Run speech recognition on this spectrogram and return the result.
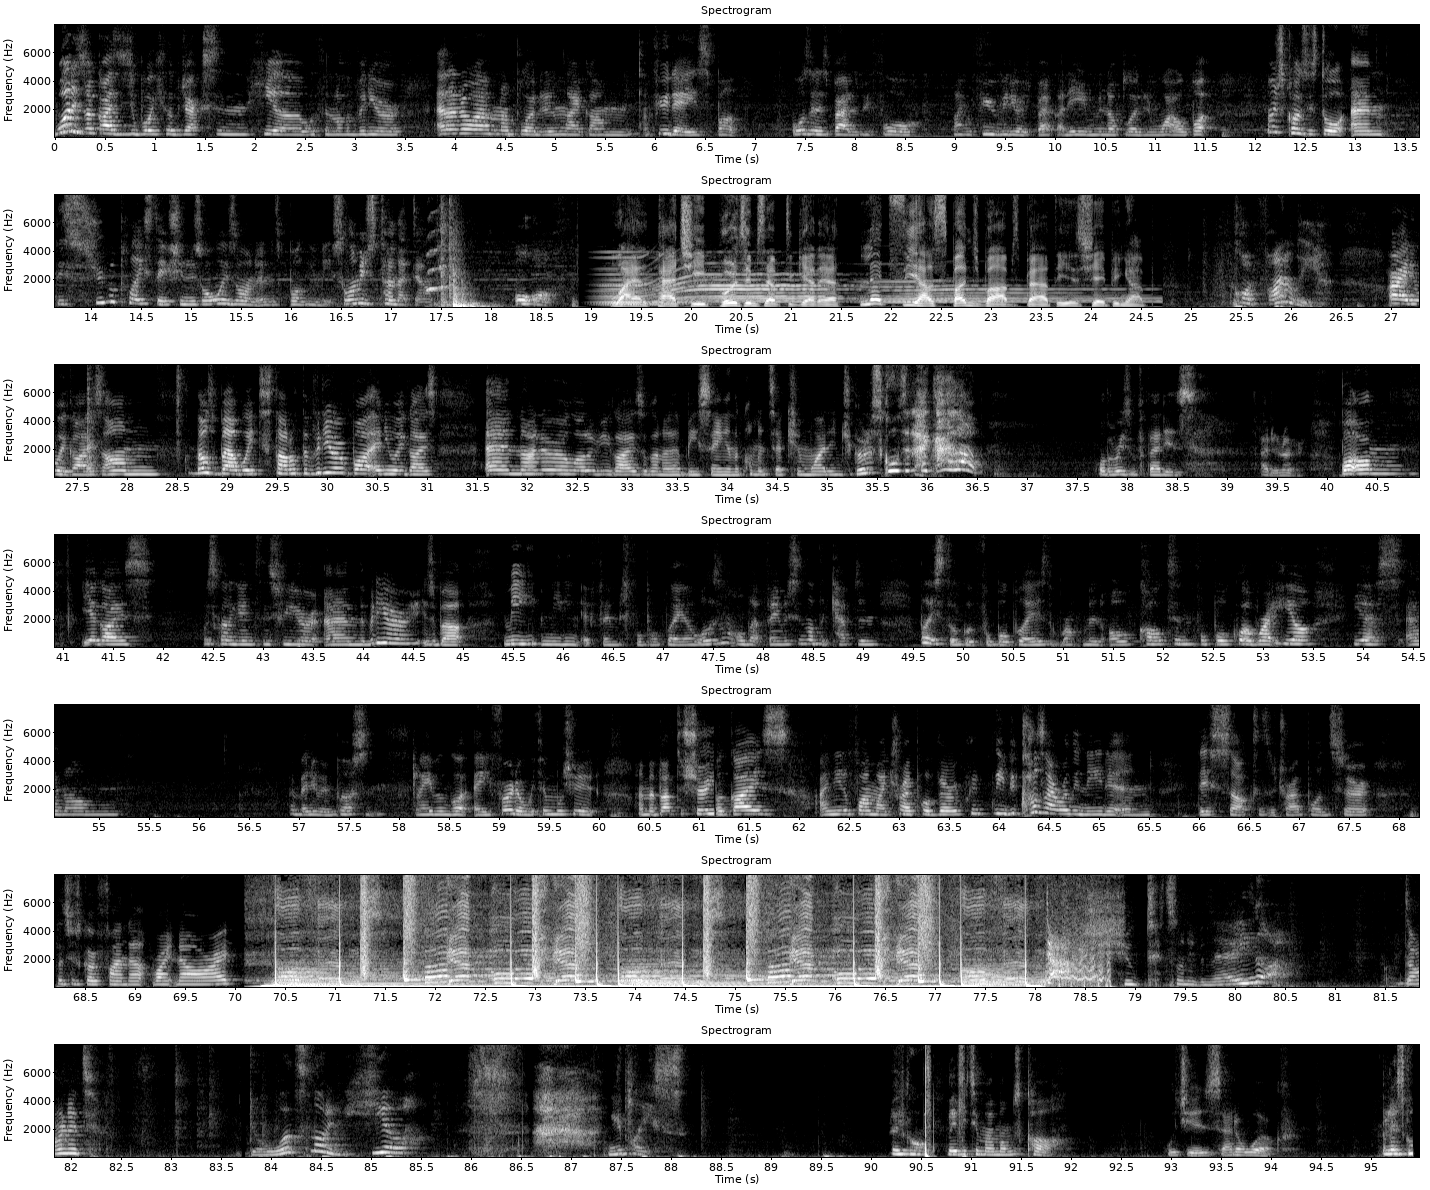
What is up guys, it's your boy Caleb Jackson here with another video. And I know I haven't uploaded in like um a few days but it wasn't as bad as before. Like a few videos back I didn't even upload in a while but let me just close this door and this stupid PlayStation is always on and it's bugging me. So let me just turn that down or off. While Patchy pulls himself together, let's see how SpongeBob's party is shaping up. God finally! Alright, anyway, guys, um, that was a bad way to start off the video, but anyway, guys, and I know a lot of you guys are gonna be saying in the comment section, why didn't you go to school today, Caleb? Well, the reason for that is, I don't know. But, um, yeah, guys, we're just gonna get into this video, and the video is about me meeting a famous football player. Well, he's not all that famous, he's not the captain, but he's still a good football player. He's the ruckman of Carlton Football Club right here. Yes, and, um... I met him in person. I even got a photo with him, which I'm about to show you. But guys, I need to find my tripod very quickly because I really need it, and this sucks as a tripod. So let's just go find out right now, alright? Shoot, it's not even there either. darn it. Yo, what's not in here? New place. Let's go. Maybe to my mom's car, which is at her work. But let's go.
